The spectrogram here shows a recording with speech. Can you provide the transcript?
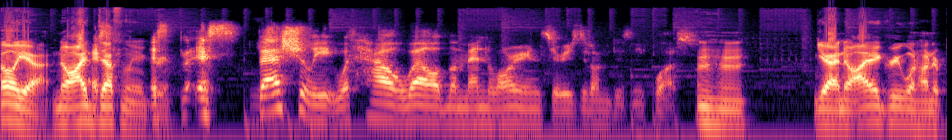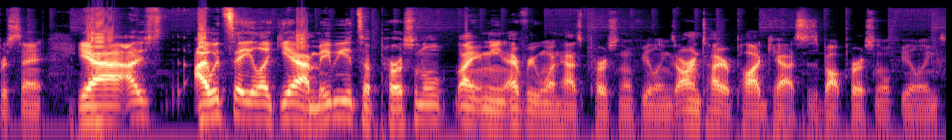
Oh yeah. No, I Es- definitely agree. Espe- especially with how well the Mandalorian series did on Disney Plus. Mm-hmm. Yeah, no, I agree 100%. Yeah, I, just- I would say, like, yeah, maybe it's a personal, I mean, everyone has personal feelings. Our entire podcast is about personal feelings.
